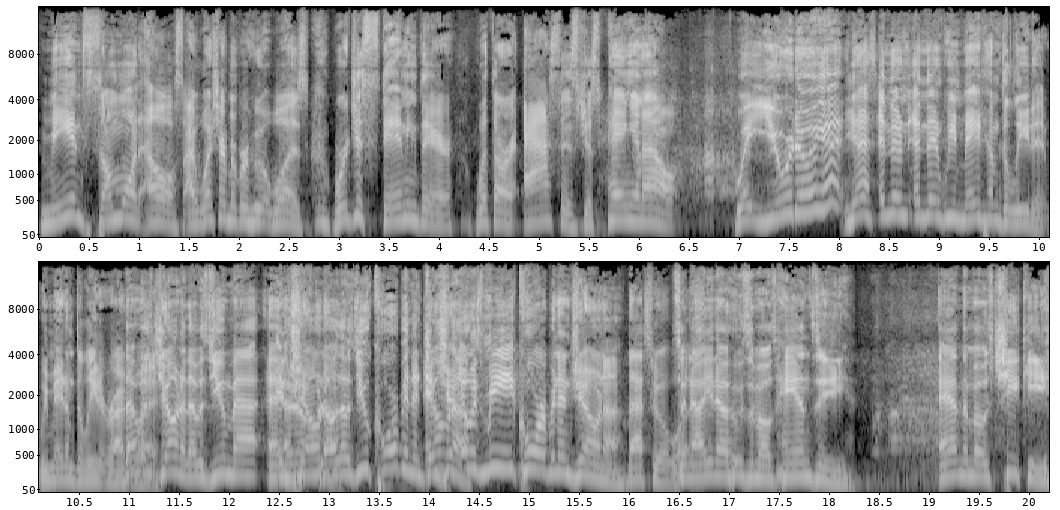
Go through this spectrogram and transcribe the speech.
me and someone else, I wish I remember who it was, we're just standing there with our asses just hanging out. Wait, you were doing it? Yes, and then and then we made him delete it. We made him delete it right That away. That was Jonah. That was you, Matt, And uh, no, Jonah. No, that was you, Corbin, and And Jonah. Jo- it was me, Corbin, and Jonah. That's who it was. so now you know who's the most handsy and the most cheeky.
